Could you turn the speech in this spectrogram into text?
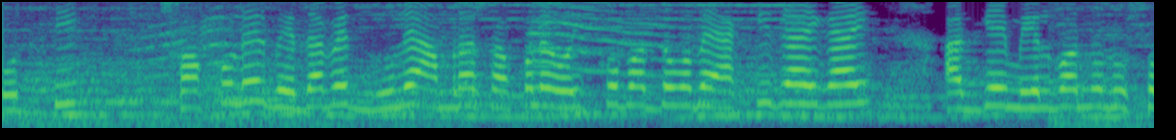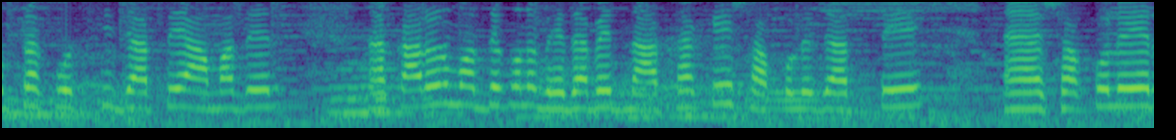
করছি। সকলের ভেদাভেদ ভুলে আমরা সকলে ঐক্যবদ্ধভাবে একই জায়গায় আজকে এই মেলবন্ধন উৎসবটা করছি যাতে আমাদের কারোর মধ্যে কোনো ভেদাভেদ না থাকে। সকলে যাতে সকলের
